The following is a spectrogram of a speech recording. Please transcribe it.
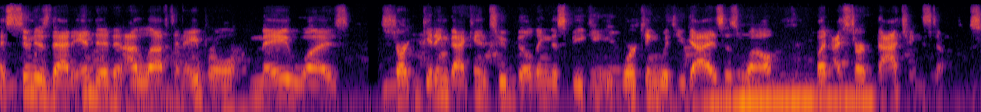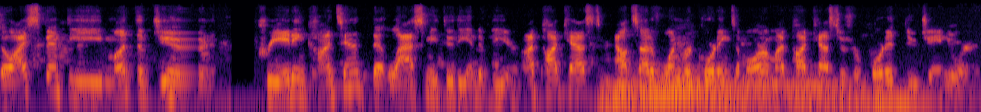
As soon as that ended and I left in April, May was start getting back into building the speaking, working with you guys as well. But I start batching stuff. So I spent the month of June creating content that lasts me through the end of the year. My podcast, outside of one recording tomorrow, my podcast is recorded through January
